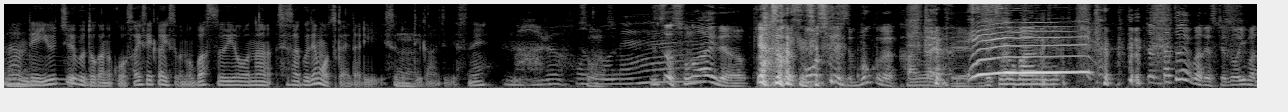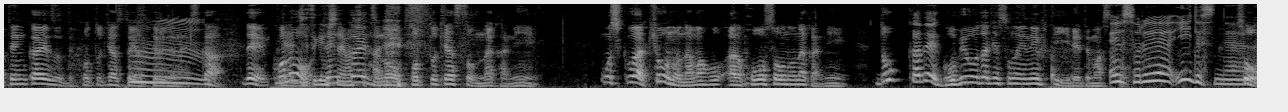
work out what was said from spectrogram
なんで YouTube とかのこう再生回数を伸ばすような施策でも使えたりするっていう感じですね。なるほどね。実はそのアイデアいや そうです公式ですよ僕が考えて 別の番組、た例えばですけど今展開図ってポッドキャストやってるじゃないですか。でこの展開図のポッドキャストの中にもしくは今日の生放あの放送の中にどっかで5秒だけその NFT 入れてますとえそれいいですね。そう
